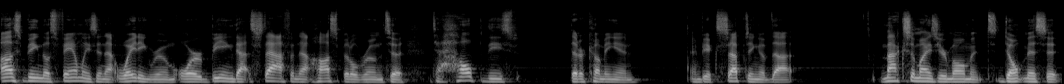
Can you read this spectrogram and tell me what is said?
us being those families in that waiting room or being that staff in that hospital room to, to help these that are coming in and be accepting of that. Maximize your moment, don't miss it.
